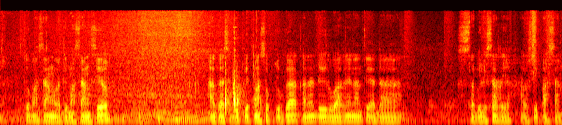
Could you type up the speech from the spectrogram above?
ya, itu masang lagi masang seal agak sedikit masuk juga karena di luarnya nanti ada stabilizer ya harus dipasang.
